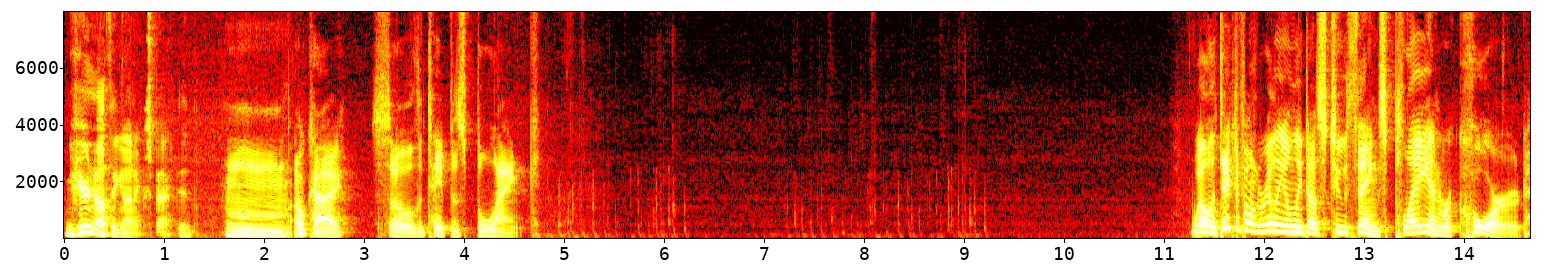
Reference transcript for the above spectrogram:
You hear nothing unexpected. Hmm, okay, so the tape is blank. Well, a dictaphone really only does two things play and record.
